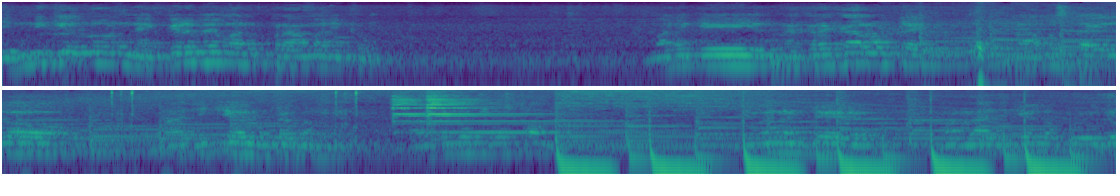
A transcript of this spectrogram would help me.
ఎన్నికల్లో నెగ్గడమే మనకు ప్రామాణికం. మనకి రకరకాలు ఉంటాయి. గ్రామ స్థాయిలో రాజకీయాలు ఉంటాయి మనకి. రాజకీయాల్లో చూస్తాం. ఏమనంటే మన రాజకీయాల్లో పోయితే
